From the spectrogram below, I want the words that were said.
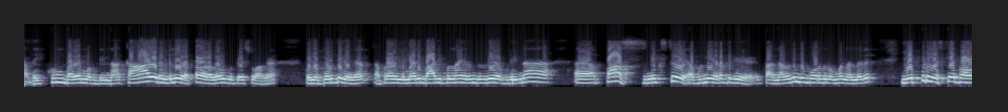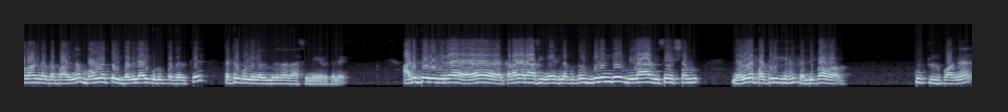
கதைக்கும் பயம் அப்படின்னா காது ரெண்டுலயும் ரத்தம் வர அளவுக்கு பேசுவாங்க. கொஞ்சம் பொறுத்துக்கங்க. அப்புறம் இந்த மாதிரி பாதிப்பெல்லாம் இருந்தது அப்படின்னா பாஸ் நெக்ஸ்ட்டு அப்படின்னு இடத்துக்கு த- நகர்ந்து போகிறது ரொம்ப நல்லது. எப்படி எஸ்கேப் ஆகலாங்கிறத பாருங்கள் மௌனத்தை பதிலாகி கொடுப்பதற்கு கற்றுக்கொள்ளுங்கள் மிதன ராசி நேயர்களே. அடுத்து இருக்கிற கடகராசி நேர்களை பொறுத்தவரை விருந்து விழா விசேஷம் நிறைய பத்திரிகைகள் கண்டிப்பாக கூப்பிட்டு இருப்பாங்க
